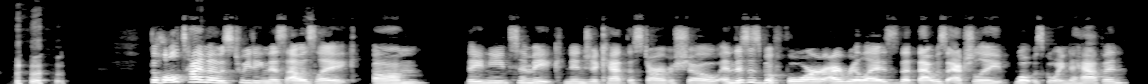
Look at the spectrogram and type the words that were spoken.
the whole time I was tweeting this, I was like, um, they need to make Ninja Cat the star of a show. And this is before I realized that that was actually what was going to happen.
